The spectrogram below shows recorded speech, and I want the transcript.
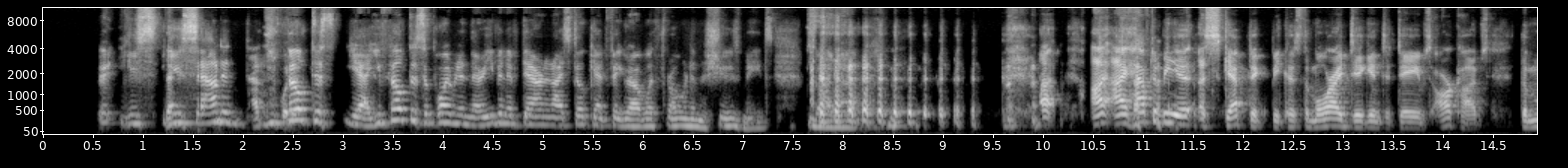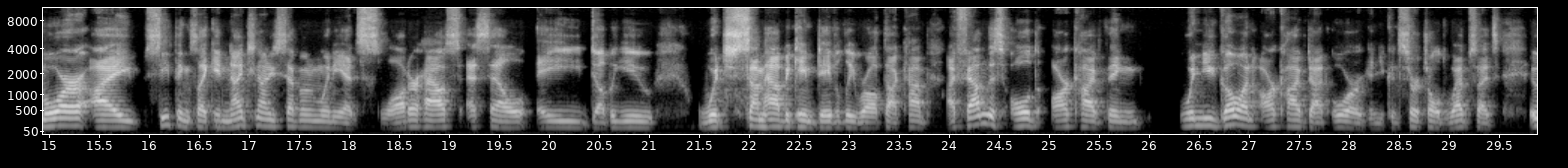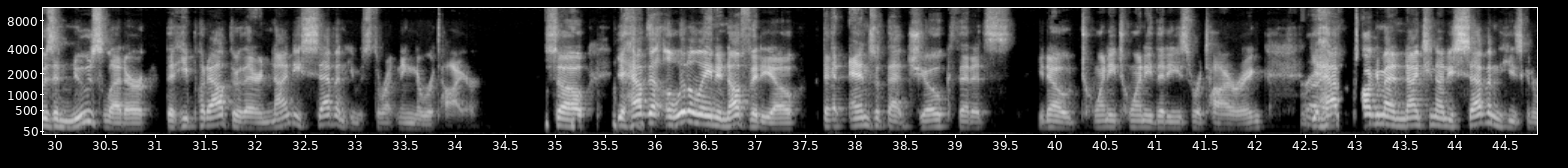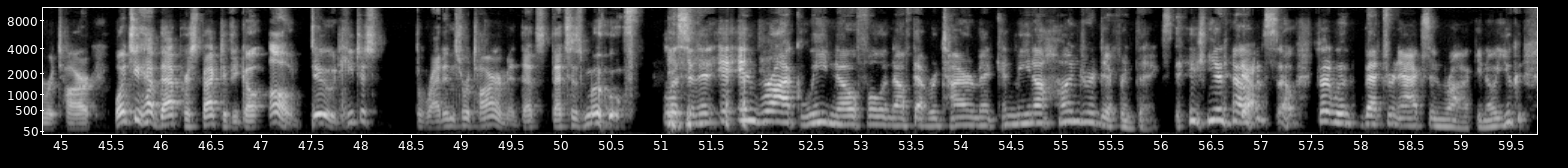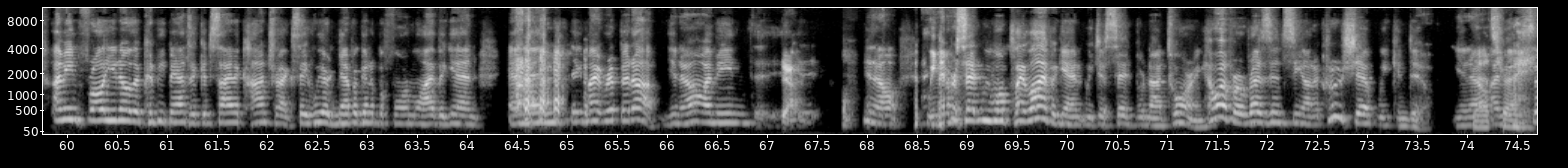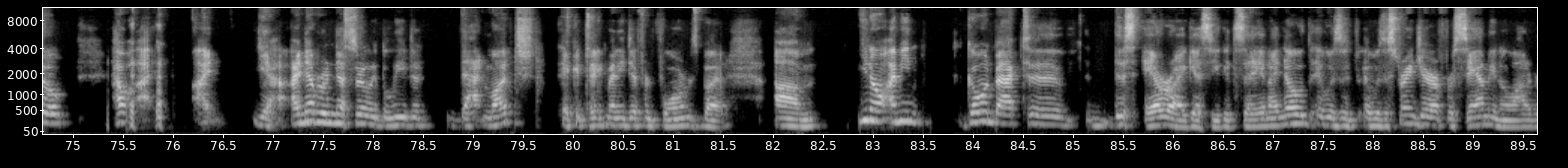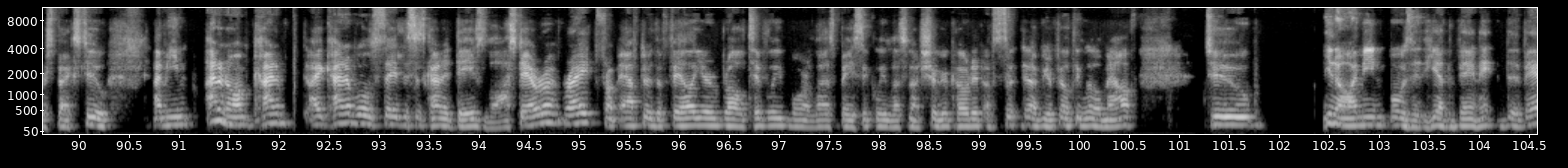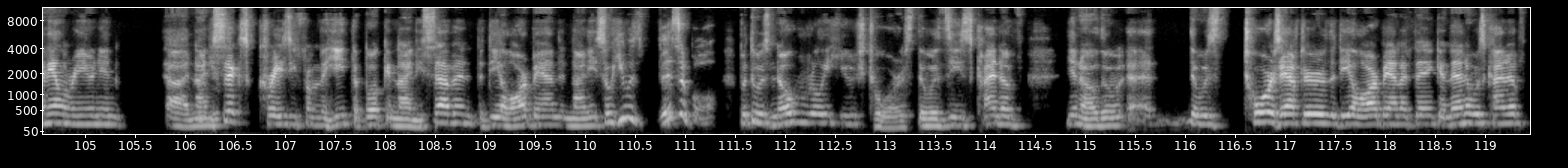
you you sounded you felt this yeah you felt disappointment in there even if darren and i still can't figure out what throwing in the shoes means. But, uh, I, I, have to be a, a, skeptic because the more i dig into dave's archives the more i see things like in 1997 when he had slaughterhouse s-l-a-w which somehow became davidleeroth.com i found this old archive thing when you go on archive.org and you can search old websites, it was a newsletter that he put out there. There in '97, he was threatening to retire. So you have that a little ain't enough video that ends with that joke that it's you know 2020 that he's retiring. Right. You have talking about in 1997 he's going to retire. Once you have that perspective, you go, oh, dude, he just threatens retirement. That's that's his move. Listen, in, in, rock, we know full enough that retirement can mean a hundred different things, you know. Yeah. So, but with veteran acts in rock, you know, you could. I mean, for all you know, there could be bands that could sign a contract, say we are never going to perform live again, and then they might rip it up. You know, I mean, yeah. Eh, you know, we never said we won't play live again. We just said we're not touring. However, a residency on a cruise ship we can do. You know, that's I right. Mean, so how I, I yeah, I never necessarily believed it that much. It could take many different forms, but um, you know, I mean, going back to this era, I guess you could say, and I know it was a it was a strange era for Sammy in a lot of respects too. I mean, I don't know. I'm kind of I kind of will say this is kind of Dave's lost era, right? From after the failure, relatively more or less, basically, let's not sugarcoat it of, of your filthy little mouth, to you know, I mean, what was it? He had the Van the Van Halen reunion uh, 96, mm-hmm. Crazy from the Heat, the book in 97, the DLR band in 90. So he was visible, but there was no really huge tours. There was these kind of, you know, there, uh, there was tours after the DLR band, I think, and then it was kind of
